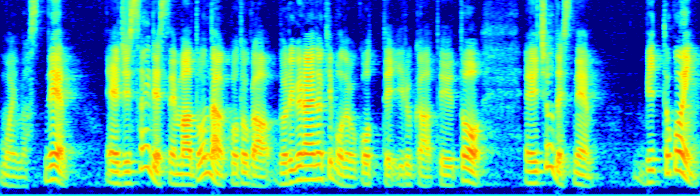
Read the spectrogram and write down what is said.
思います。でえ実際ですね、まあ、どんなことがどれぐらいの規模で起こっているかというとえ一応ですねビットコイン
